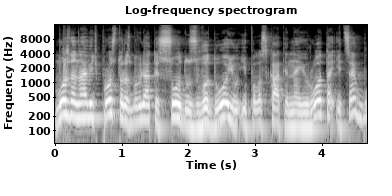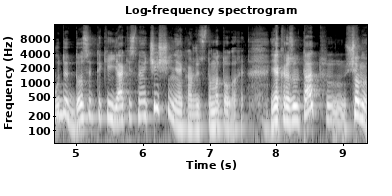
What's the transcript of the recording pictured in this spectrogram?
Можна навіть просто розбавляти соду з водою і полоскати нею рота, і це буде досить таки якісне очищення, як кажуть стоматологи. Як результат, що ми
